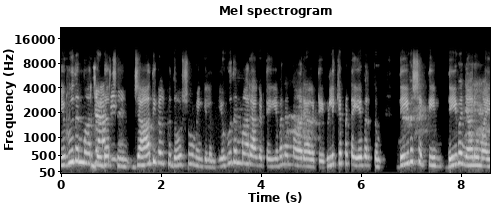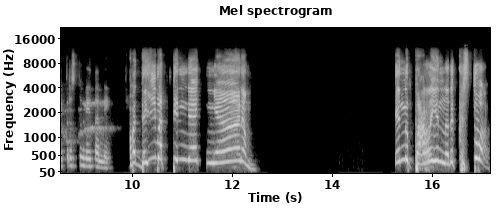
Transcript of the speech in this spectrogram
യഹൂദന്മാർ ഇടർച്ചയും ജാതികൾക്ക് ദോഷവുമെങ്കിലും യഹൂദന്മാരാകട്ടെ യവനന്മാരാകട്ടെ വിളിക്കപ്പെട്ട ഏവർക്കും ദൈവശക്തിയും ദൈവജ്ഞാനവുമായ ക്രിസ്തുവിനെ തന്നെ. അപ്പൊ ദൈവത്തിന്റെ ജ്ഞാനം എന്ന് പറയുന്നത് ക്രിസ്തുവാണ്.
